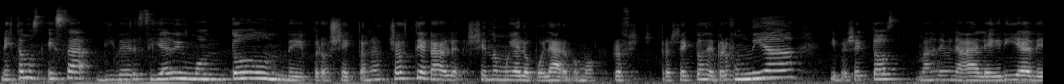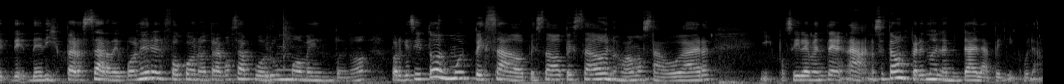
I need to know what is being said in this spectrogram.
necesitamos esa diversidad de un montón de proyectos. Yo estoy acá yendo muy a lo polar, como proyectos de profundidad y proyectos más de una alegría de, de, dispersar, de poner el foco en otra cosa por un momento, ¿no? Porque si todo es muy pesado, pesado, pesado, nos vamos a ahogar y posiblemente, nada, nos estamos perdiendo en la mitad de la película.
